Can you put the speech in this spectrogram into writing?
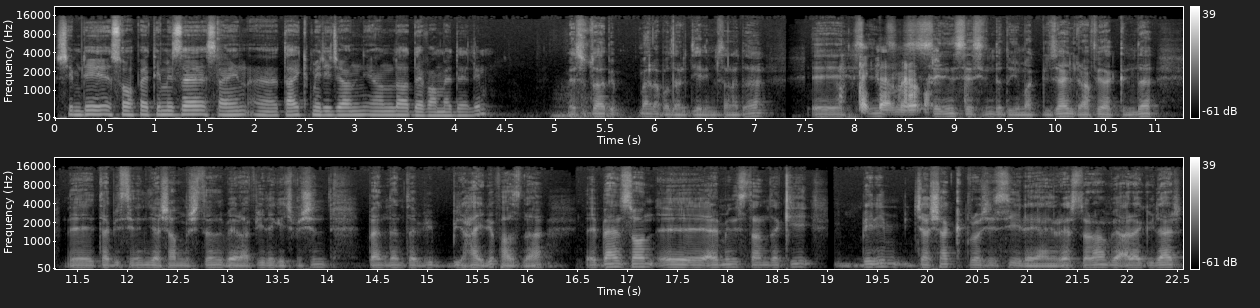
Şimdi sohbetimize Sayın e, Dayk Miricanyan'la devam edelim. Mesut abi merhabalar diyelim sana da. Ee, Tekrar senin, merhaba. Senin sesini de duymak güzel. Rafi hakkında e, tabii senin yaşanmışlığın ve Rafi ile geçmişin benden tabii bir hayli fazla. E, ben son e, Ermenistan'daki benim Caşak projesiyle yani restoran ve Aragüler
